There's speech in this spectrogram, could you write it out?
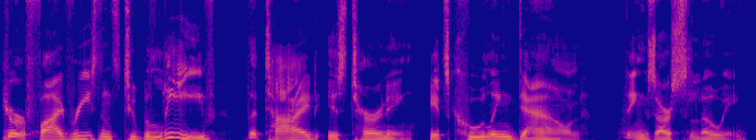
here are five reasons to believe the tide is turning. It's cooling down. Things are slowing.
